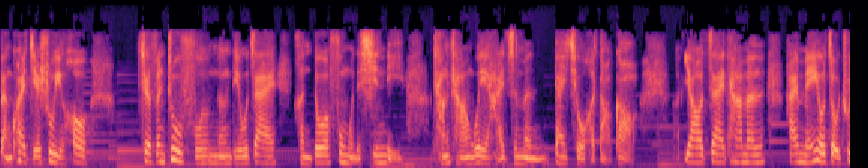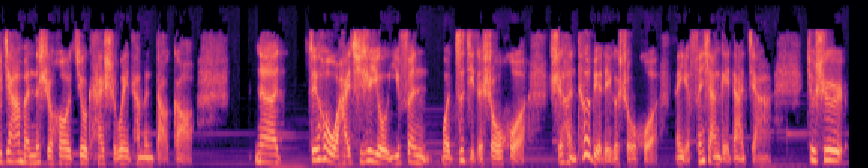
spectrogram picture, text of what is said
板块结束以后。这份祝福能留在很多父母的心里，常常为孩子们代求和祷告，要在他们还没有走出家门的时候就开始为他们祷告。那最后，我还其实有一份我自己的收获，是很特别的一个收获，那也分享给大家。就是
